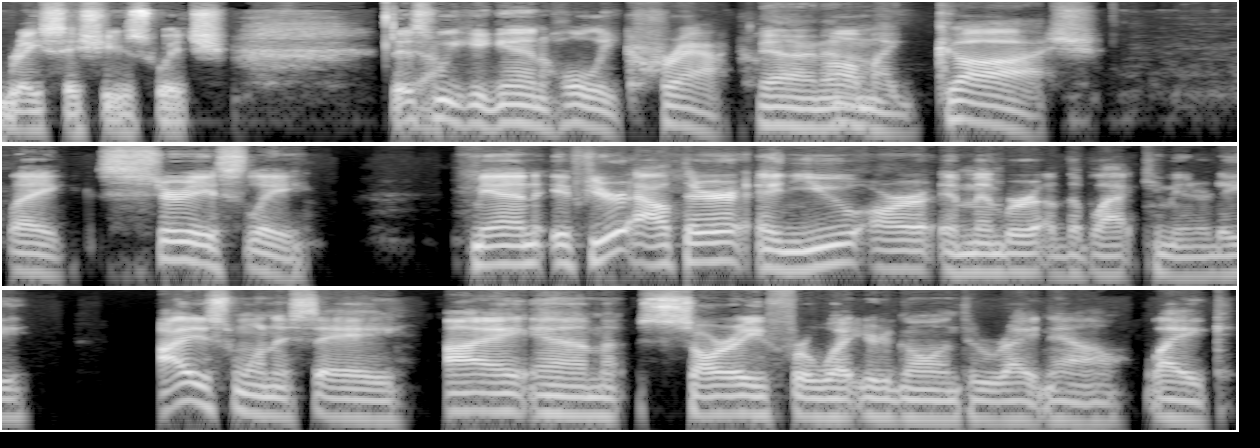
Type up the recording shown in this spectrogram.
race issues, which this Yeah. week again, holy crap. yeah, I know. Oh my gosh. Like seriously. Man, if you're out there and you are a member of the black community, I just want to say I am sorry for what you're going through right now. Like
